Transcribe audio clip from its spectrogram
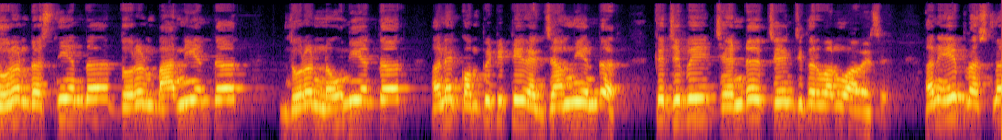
ધોરણ દસની અંદર, ધોરણ બારની અંદર, ધોરણ નવની અંદર અને કોમ્પિટિટિવ એક્ઝામની અંદર કે જે ભાઈ જેન્ડર ચેન્જ કરવાનું આવે છે. અને એ પ્રશ્ન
